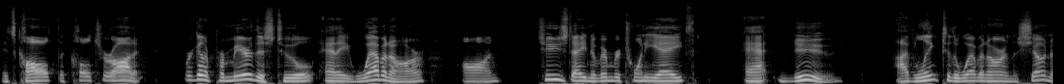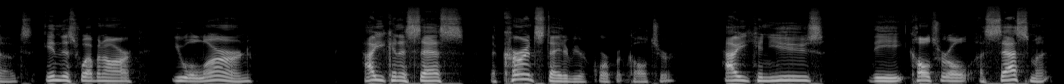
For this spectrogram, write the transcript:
It's called the Culture Audit. We're going to premiere this tool at a webinar on Tuesday, November 28th at noon. I've linked to the webinar in the show notes. In this webinar, you will learn how you can assess the current state of your corporate culture, how you can use the cultural assessment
